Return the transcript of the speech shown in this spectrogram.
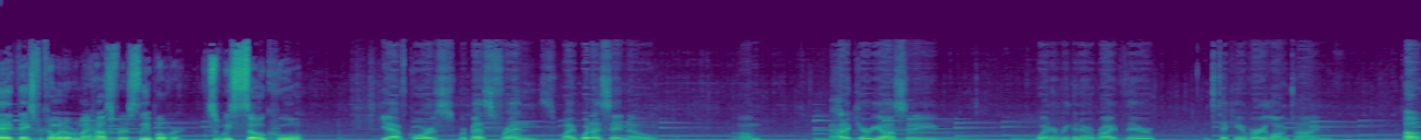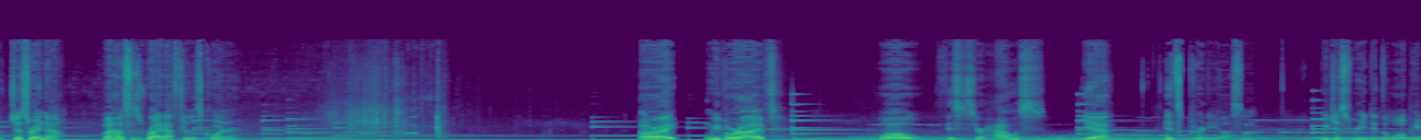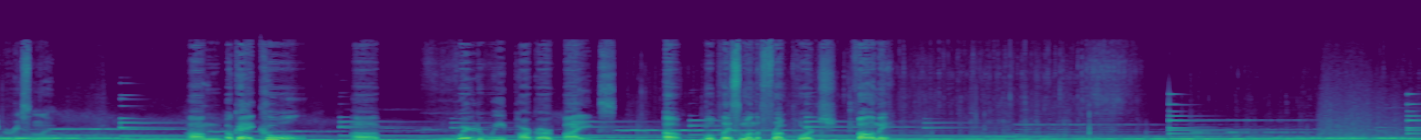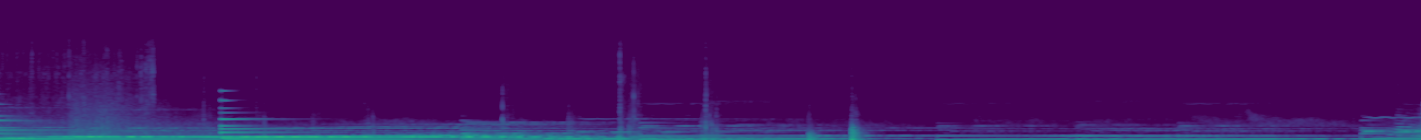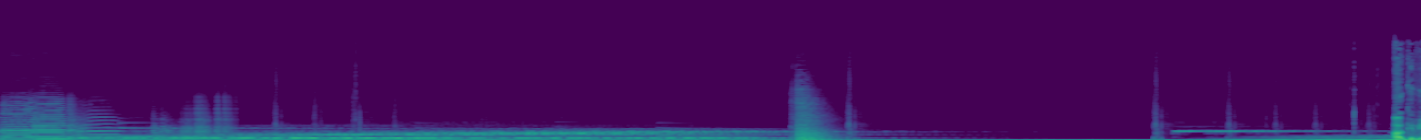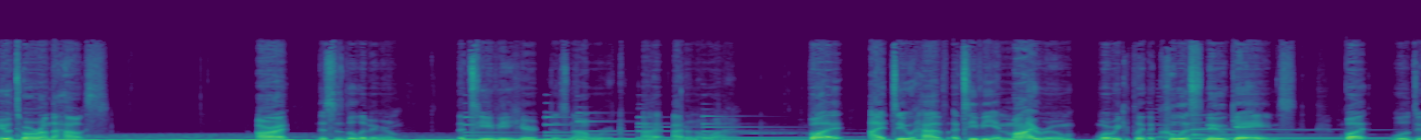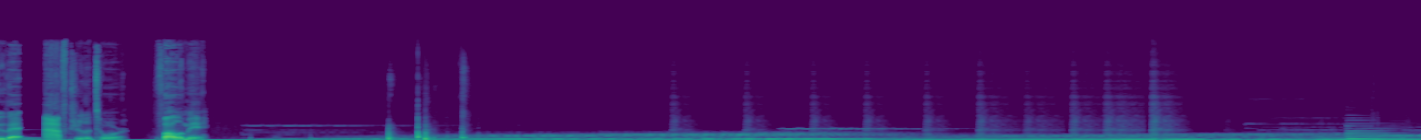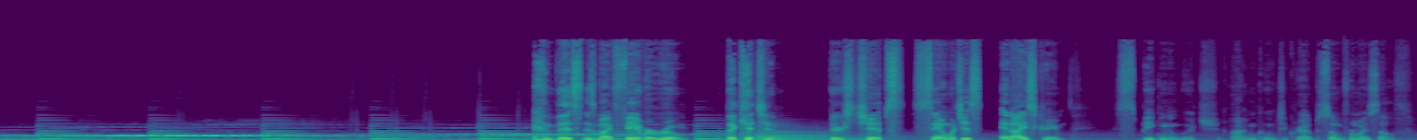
Hey, thanks for coming over to my house for a sleepover. This will be so cool. Yeah, of course. We're best friends. Why would I say no? Um, out of curiosity, when are we gonna arrive there? It's taking a very long time. Oh, just right now. My house is right after this corner. Alright, we've arrived. Whoa, this is your house? Yeah, it's pretty awesome. We just redid the wallpaper recently. Um, okay, cool. Uh, where do we park our bikes? Oh, we'll place them on the front porch. Follow me. I'll give you a tour around the house. Alright, this is the living room. The TV here does not work. I, I don't know why. But I do have a TV in my room where we can play the coolest new games. But we'll do that after the tour. Follow me. And this is my favorite room, the kitchen. There's chips, sandwiches, and ice cream. Speaking of which, I'm going to grab some for myself.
